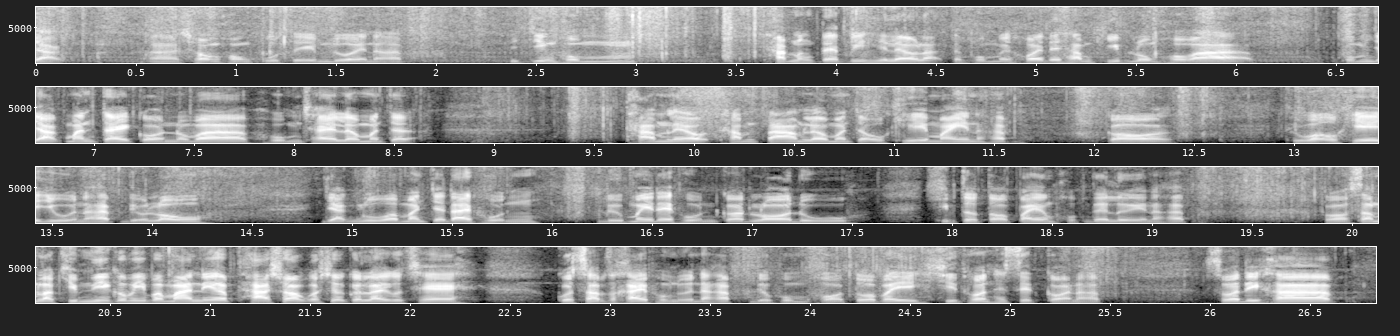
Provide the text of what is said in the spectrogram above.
จากาช่องของครูเซมด้วยนะครับ ที่จริงผมทำตั้งแต่ปีที่แล้วละแต่ผมไม่ค่อยได้ทำคลิปลงเพราะว่าผมอยากมั่นใจก่อนนะว่าผมใช้แล้วมันจะทำแล้วทำตามแล้วมันจะโอเคไหมนะครับ ก็ถือว่าโอเคอยู่นะครับ เดี๋ยวเราอยากรู้ว่ามันจะได้ผลหรือไม่ได้ผลก็รอดูคลิปต่อๆไปของผมได้เลยนะครับก็สำหรับคลิปนี้ก็มีประมาณนี้ครับถ้าชอบก็ช่วยกดไลค์กดแชร์กดซับสไครป์ผมด้วยนะครับเดี๋ยวผมขอตัวไปฉีดพ่นให้เสร็จก่อนนะครับ สวัสดีครับ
